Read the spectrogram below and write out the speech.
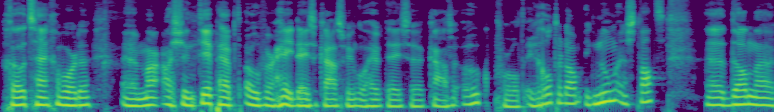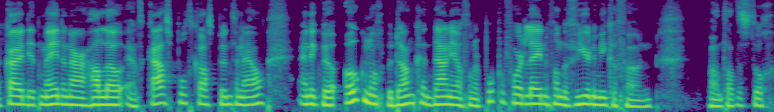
groot zijn geworden. Eh, maar als je een tip hebt over, hey, deze kaaswinkel heeft deze kazen ook, bijvoorbeeld in Rotterdam, ik noem een stad, eh, dan eh, kan je dit mailen naar hallo.kaaspodcast.nl. En ik wil ook nog bedanken Daniel van der Poppen voor het lenen van de vierde microfoon. Want dat is toch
